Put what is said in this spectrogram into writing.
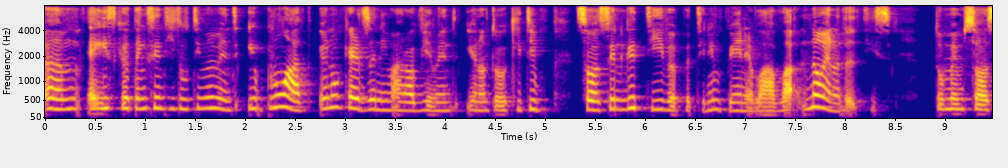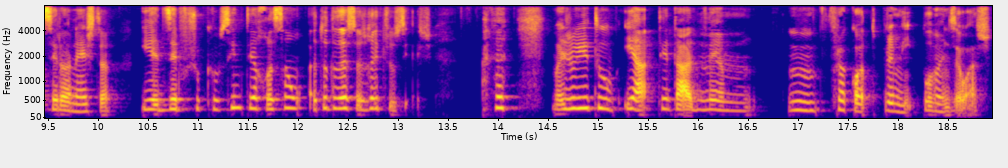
Um, é isso que eu tenho sentido ultimamente. Eu, por um lado, eu não quero desanimar, obviamente. Eu não estou aqui, tipo, só a ser negativa para terem pena, blá blá. Não é nada disso. Estou mesmo só a ser honesta e a dizer-vos o que eu sinto em relação a todas estas redes sociais. Mas o YouTube, yeah, tem estado mesmo um fracote para mim, pelo menos eu acho.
